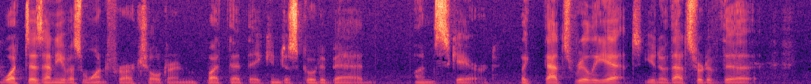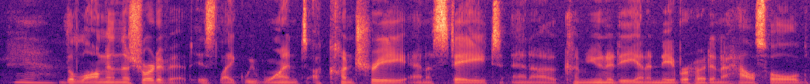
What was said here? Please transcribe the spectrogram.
what does any of us want for our children but that they can just go to bed unscared? Like, that's really it. You know, that's sort of the, yeah. The long and the short of it is like we want a country and a state and a community and a neighborhood and a household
